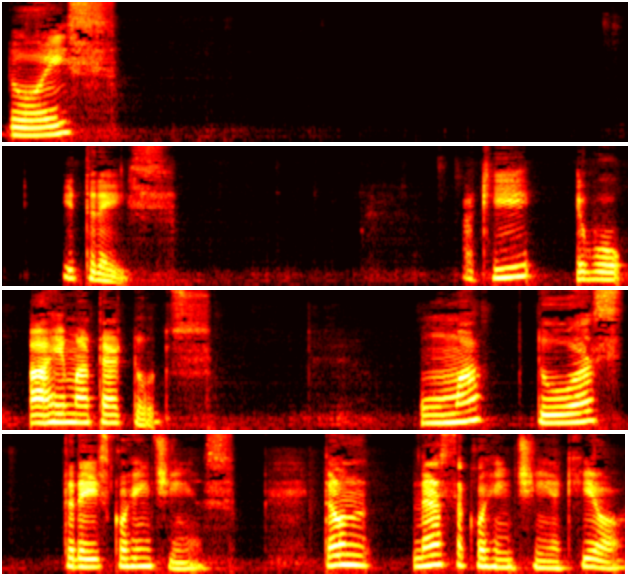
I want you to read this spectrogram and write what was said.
Dois e três. Aqui eu vou arrematar todos. Uma, duas, três correntinhas. Então, nessa correntinha aqui, ó,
